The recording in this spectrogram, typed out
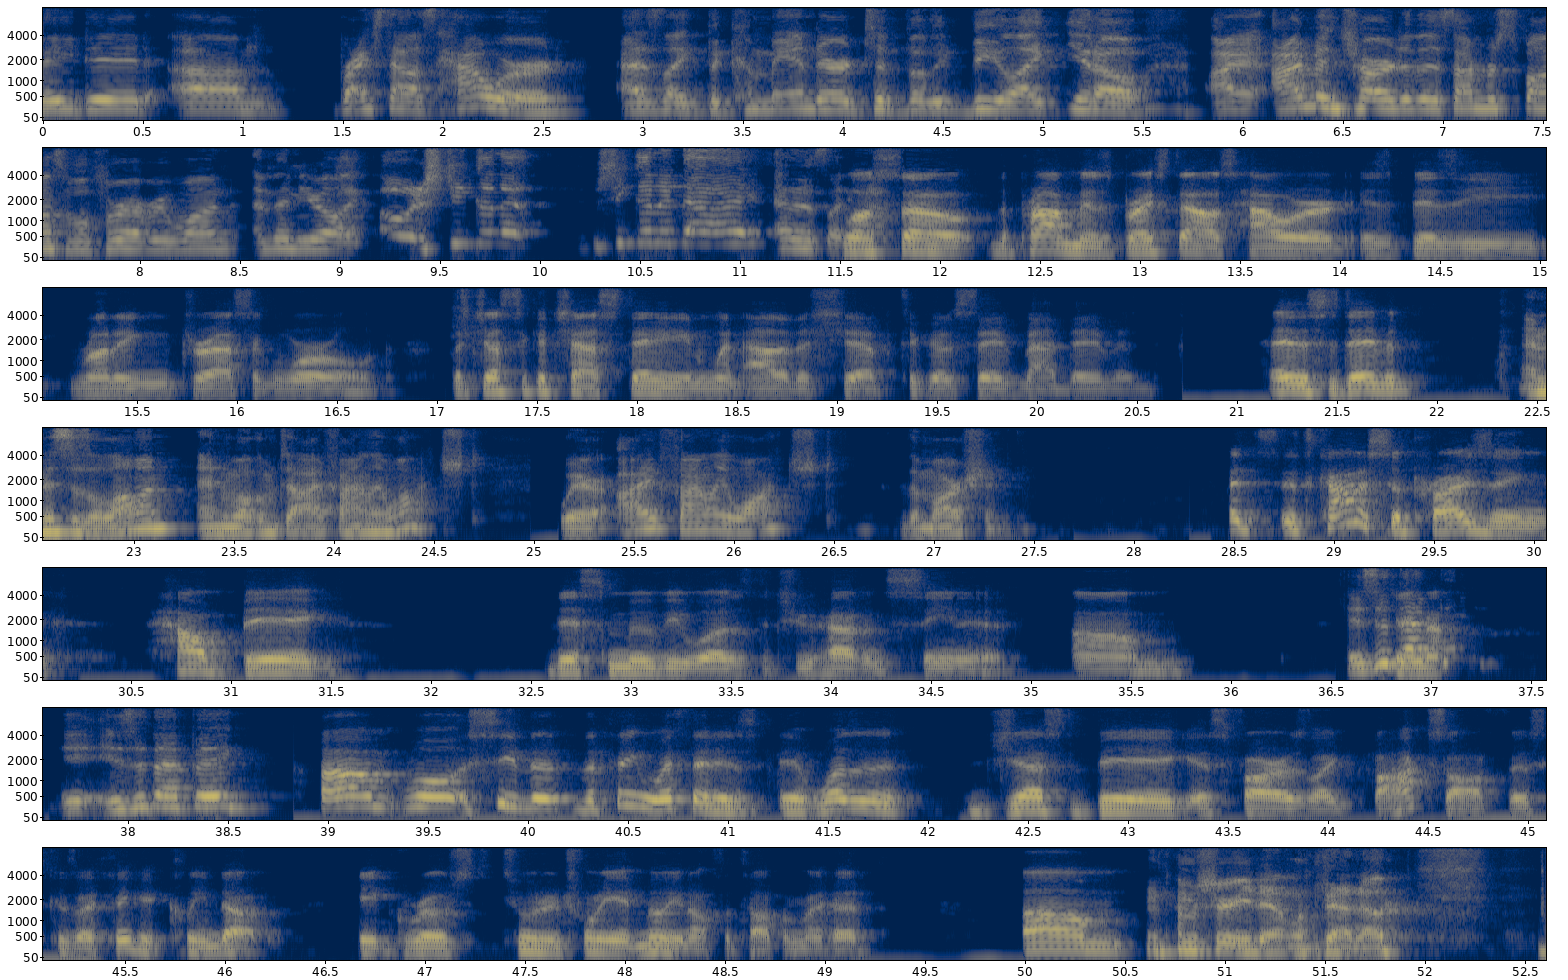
they did um, Bryce Dallas Howard as like the commander to be, be like, you know, I I'm in charge of this. I'm responsible for everyone. And then you're like, oh, is she gonna is she gonna die? And it's like, well, so the problem is Bryce Dallas Howard is busy running Jurassic World, but Jessica Chastain went out of the ship to go save Matt Damon. Hey, this is David. And this is Alon, and welcome to I Finally Watched, where I finally watched The Martian. It's it's kind of surprising how big this movie was that you haven't seen it. Um, is it that? I, is it that big? Um, well, see, the the thing with it is it wasn't just big as far as like box office because I think it cleaned up. It grossed 228 million off the top of my head. Um, I'm sure you didn't look that up.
